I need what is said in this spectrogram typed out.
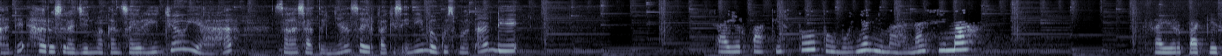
Adek harus rajin makan sayur hijau ya. Salah satunya sayur pakis ini bagus buat adek. Sayur pakis tuh tumbuhnya di mana sih, Mah? Sayur pakis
